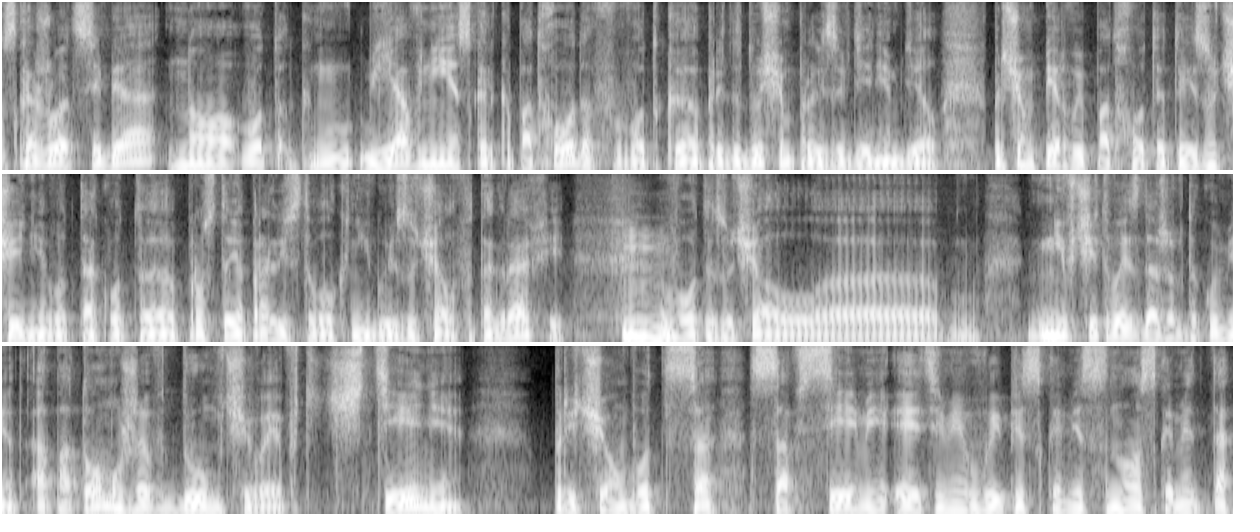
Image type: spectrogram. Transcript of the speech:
скажу от себя, но вот я в несколько подходов вот к предыдущим произведениям делал. Причем первый подход – это изучение вот так вот. э, Просто я пролистывал книгу, изучал фотографии, вот, изучал, э, не вчитываясь даже в документ, а потом уже вдумчивое в чтение – причем вот со, со всеми этими выписками, сносками. та-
